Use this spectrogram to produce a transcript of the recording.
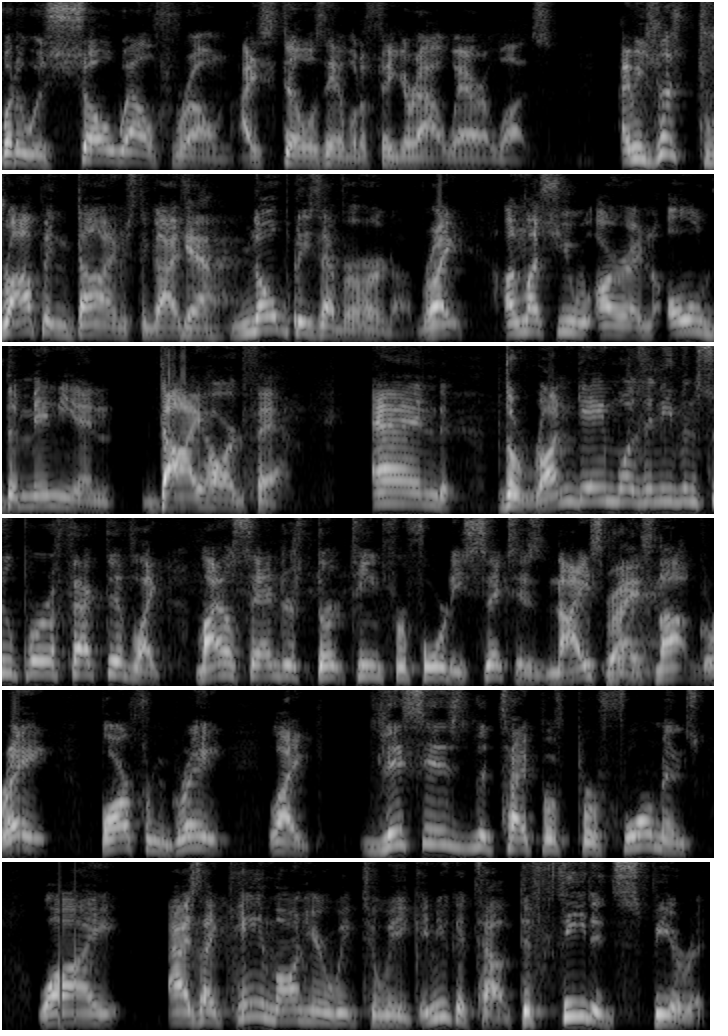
but it was so well thrown, I still was able to figure out where it was." I mean, just dropping dimes to guys yeah. nobody's ever heard of, right? Unless you are an Old Dominion diehard fan. And the run game wasn't even super effective. Like Miles Sanders, 13 for 46 is nice, right. but it's not great. Far from great. Like, this is the type of performance why, as I came on here week to week, and you could tell, defeated spirit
